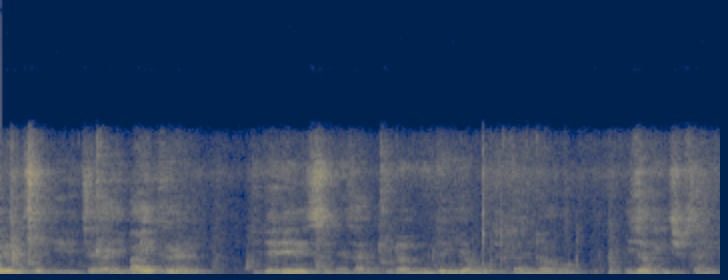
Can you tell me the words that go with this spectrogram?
교회에서 이 제가 이 마이크를 내릴 수 있는 사람 두 명인데 이영복 집사님하고 이정현 집사님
